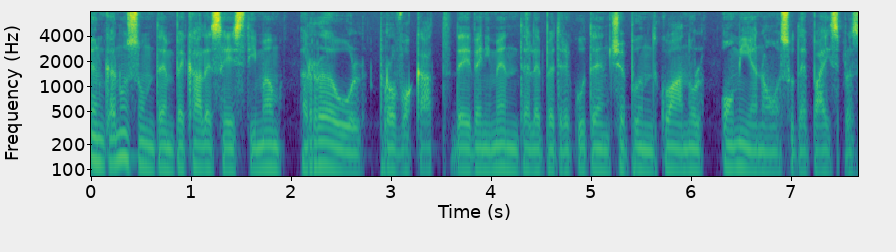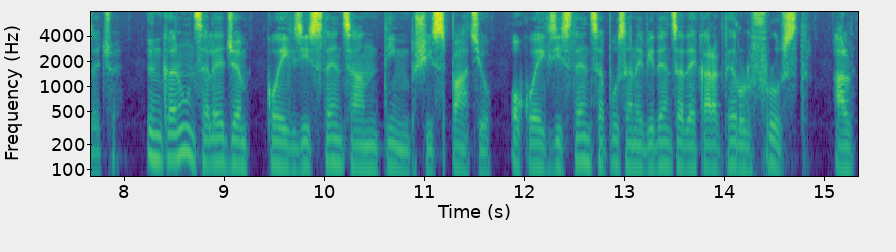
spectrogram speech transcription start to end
Încă nu suntem pe cale să estimăm răul provocat de evenimentele petrecute începând cu anul 1914. Încă nu înțelegem coexistența în timp și spațiu, o coexistență pusă în evidență de caracterul frustr al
